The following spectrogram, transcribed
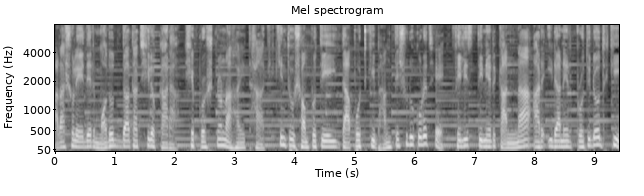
আর আসলে এদের মদতদাতা ছিল কারা? সে প্রশ্ন না হয় থাক, কিন্তু সম্প্রতি এই দাপট কি ভাঙতে শুরু করেছে? ফিলিস্তিনের কান্না আর ইরানের প্রতিরোধ কি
